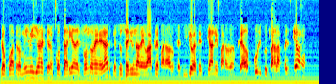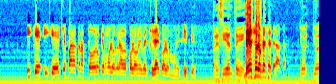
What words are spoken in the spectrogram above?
los 4 mil millones que nos costaría del Fondo General, que eso sería una debacle para los servicios esenciales, para los empleados públicos y para las pensiones, y que, y que eche para atrás todo lo que hemos logrado con la universidad y con los municipios. Presidente. De eso es lo que se trata. Yo, yo,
